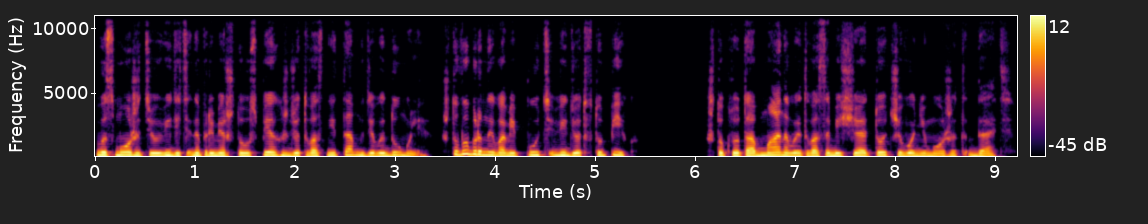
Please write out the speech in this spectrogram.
Вы сможете увидеть, например, что успех ждет вас не там, где вы думали, что выбранный вами путь ведет в тупик, что кто-то обманывает вас, обещая то, чего не может дать.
